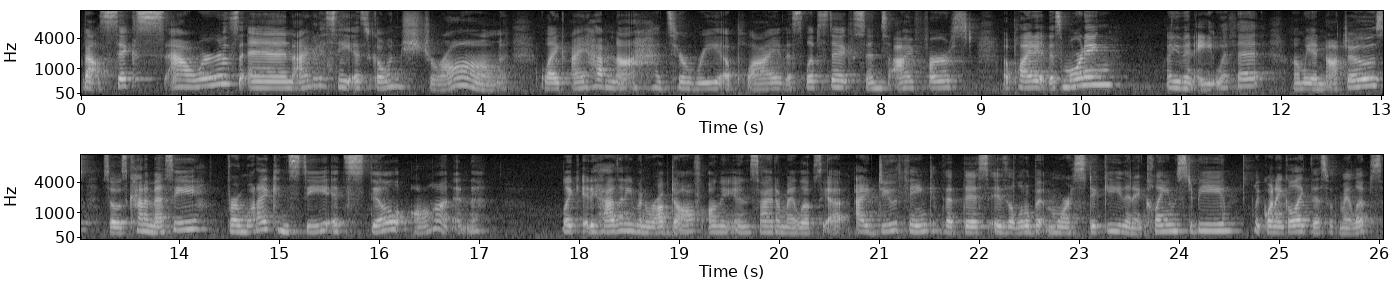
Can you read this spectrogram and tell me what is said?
about six hours and I gotta say it's going strong. Like I have not had to reapply this lipstick since I first applied it this morning. I even ate with it. Um, we had nachos, so it was kind of messy. From what I can see, it's still on. Like it hasn't even rubbed off on the inside of my lips yet. I do think that this is a little bit more sticky than it claims to be. Like when I go like this with my lips,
